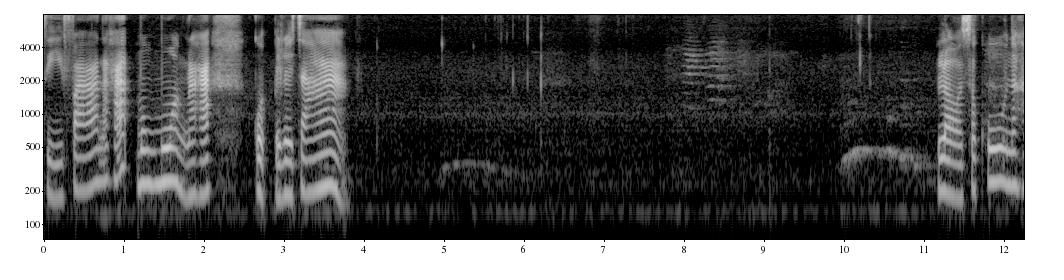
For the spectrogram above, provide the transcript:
สีฟ้านะคะ ม่วงๆนะคะ กดไปเลยจ้า รอสักครู่นะค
